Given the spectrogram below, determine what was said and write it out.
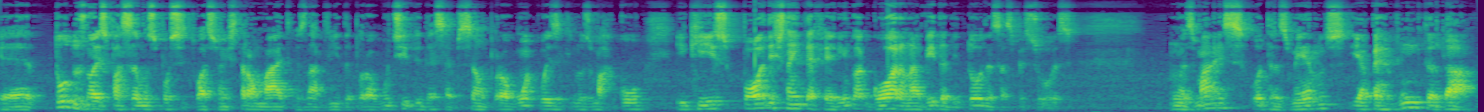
É, todos nós passamos por situações traumáticas na vida, por algum tipo de decepção, por alguma coisa que nos marcou e que isso pode estar interferindo agora na vida de todas as pessoas. Umas mais, outras menos. E a pergunta da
